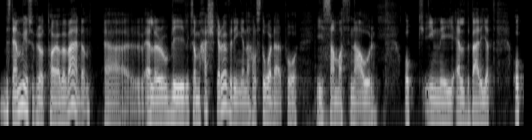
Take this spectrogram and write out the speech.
bestämmer ju sig för att ta över världen. Eh, eller att bli liksom härskare över ringen när han står där på, i samma fnaur och inne i eldberget. Och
